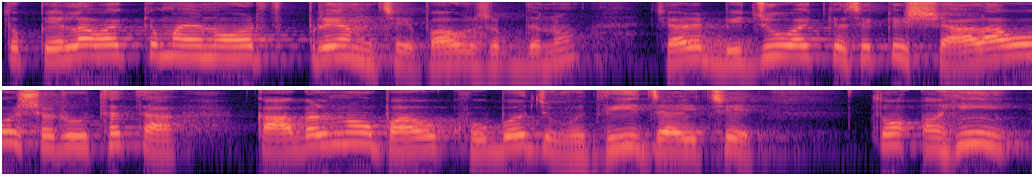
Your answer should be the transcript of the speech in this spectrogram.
તો પહેલાં વાક્યમાં એનો અર્થ પ્રેમ છે, ભાવ શબ્દનો. જ્યારે બીજું વાક્ય છે કે શાળાઓ શરૂ થતાં કાગળનો ભાવ ખૂબ જ વધી જાય છે. તો અહીં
